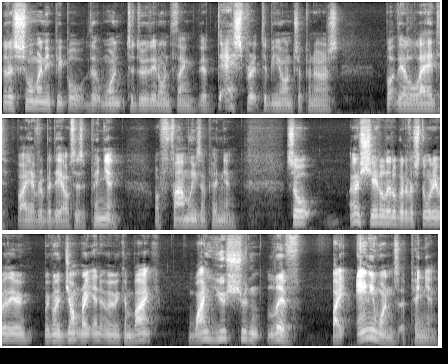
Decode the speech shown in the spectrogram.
There are so many people that want to do their own thing. They're desperate to be entrepreneurs, but they're led by everybody else's opinion or family's opinion. So I'm going to share a little bit of a story with you. We're going to jump right into it when we come back. Why you shouldn't live by anyone's opinion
